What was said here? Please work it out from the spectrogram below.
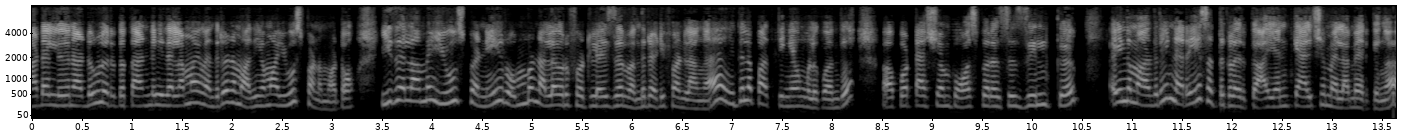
மடல் நடுவில் இருக்க தண்டு இதெல்லாமே வந்துட்டு நம்ம அதிகமாக யூஸ் பண்ண மாட்டோம். இதெல்லாமே யூஸ் பண்ணி ரொம்ப நல்ல ஒரு ஃபர்டிலைசர் வந்து ரெடி பண்ணலாங்க. இதுல பார்த்தீங்க உங்களுக்கு வந்து பொட்டாசியம் பாஸ்பரஸ் ஜிங்க்கு இந்த மாதிரி நிறைய சத்துக்கள் இருக்கு. அயன் கால்சியம் எல்லாமே இருக்குங்க.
